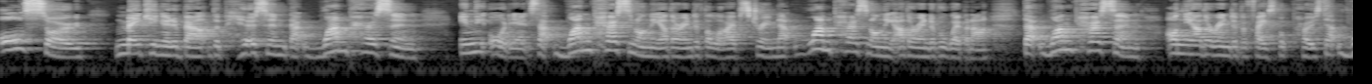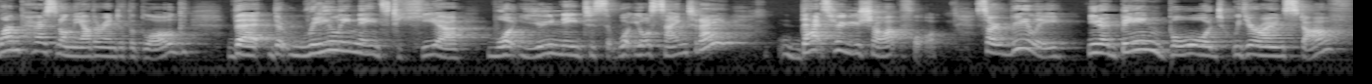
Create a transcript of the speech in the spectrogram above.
also making it about the person that one person in the audience, that one person on the other end of the live stream, that one person on the other end of a webinar, that one person on the other end of a Facebook post, that one person on the other end of the blog that that really needs to hear what you need to what you're saying today, that's who you show up for. So really, you know, being bored with your own stuff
